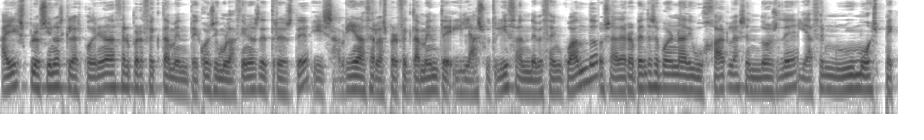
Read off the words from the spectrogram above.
hay explosiones que las podrían hacer perfectamente con simulaciones de 3D y sabrían hacerlas perfectamente y las utilizan de vez en cuando, o sea, de repente se ponen a dibujarlas en 2D y hacen un humo espectacular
